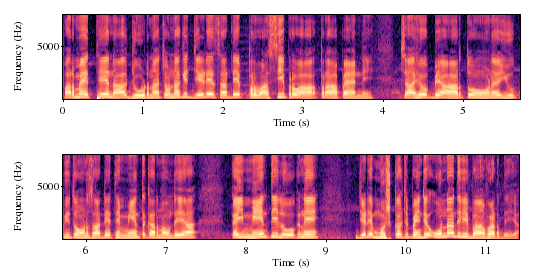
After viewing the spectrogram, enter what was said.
ਪਰ ਮੈਂ ਇੱਥੇ ਨਾਲ ਜੋੜਨਾ ਚਾਹੁੰਦਾ ਕਿ ਜਿਹੜੇ ਸਾਡੇ ਪ੍ਰਵਾਸੀ ਭਰਾ ਭਰਾ ਭੈਣ ਨੇ, ਚਾਹੇ ਉਹ ਬਿਹਾਰ ਤੋਂ ਹੋਣ ਯੂਪੀ ਤੋਂ ਹੋਣ, ਸਾਡੇ ਇੱਥੇ ਮਿਹਨਤ ਕਰਨ ਆਉਂਦੇ ਆ, ਕਈ ਮਿਹਨਤੀ ਲੋਕ ਨੇ ਜਿਹੜੇ ਮੁਸ਼ਕਲ 'ਚ ਪੈਂਦੇ, ਉਹਨਾਂ ਦੀ ਵੀ ਬਾਹ ਫੜਦੇ ਆ।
